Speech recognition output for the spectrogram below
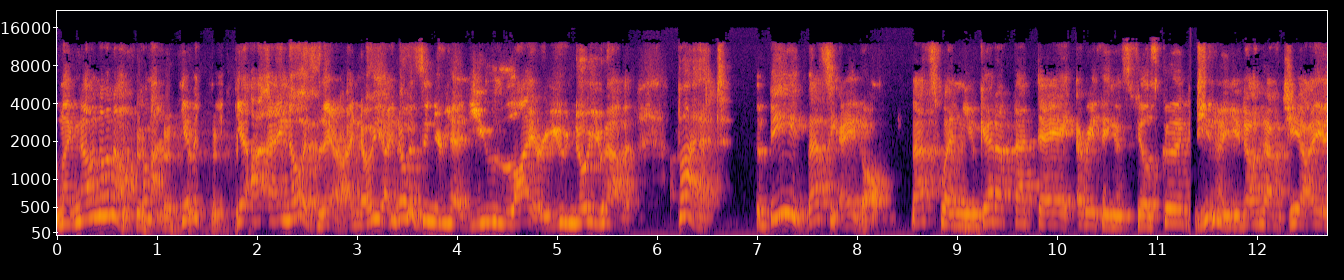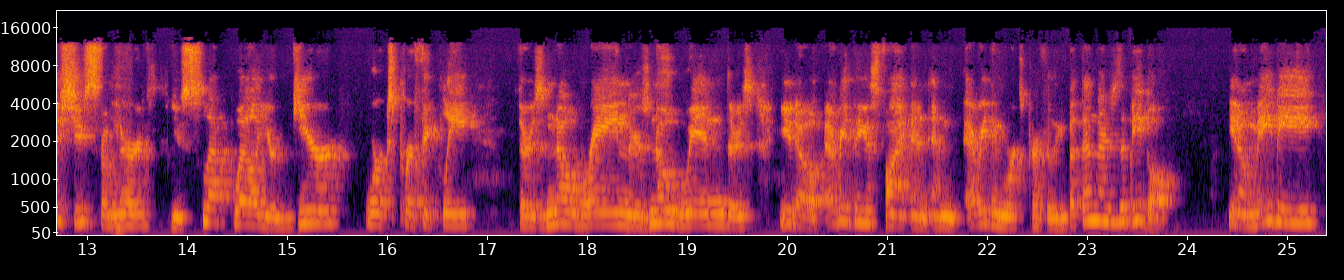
I'm like, no, no, no, come on, give it. Yeah, I, I know it's there. I know, you, I know it's in your head. You liar. You know you have it. But the B, that's the A goal that's when you get up that day, everything is, feels good. You know, you don't have GI issues from nerves. You slept well, your gear works perfectly. There's no rain, there's no wind, there's, you know, everything is fine and, and everything works perfectly. But then there's the B goal. You know, maybe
